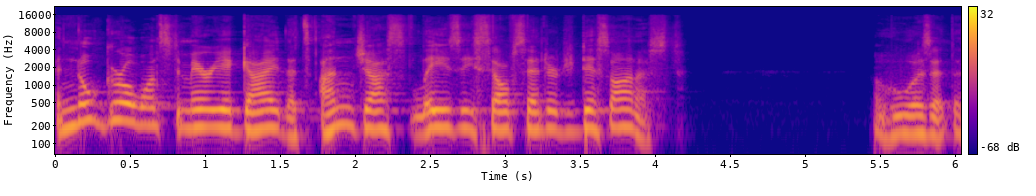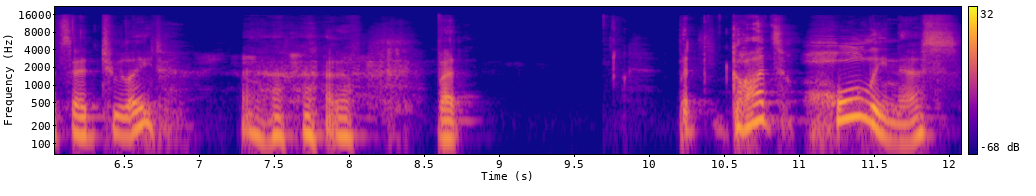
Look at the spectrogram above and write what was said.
And no girl wants to marry a guy that's unjust, lazy, self centered, or dishonest. Well, who was it that said too late? but, but God's holiness,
